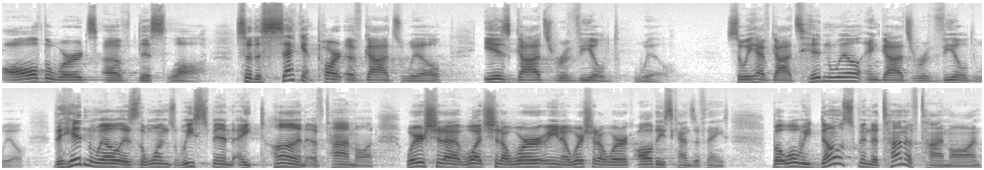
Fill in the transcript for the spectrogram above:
all the words of this law. So the second part of God's will is God's revealed will. So we have God's hidden will and God's revealed will. The hidden will is the ones we spend a ton of time on. Where should I, what should I work, you know, where should I work, all these kinds of things. But what we don't spend a ton of time on,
